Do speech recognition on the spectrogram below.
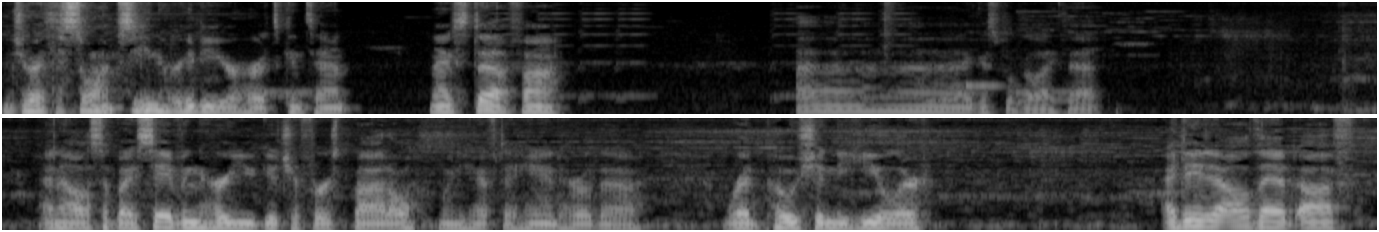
Enjoy the swamp scenery to your heart's content. Nice stuff, huh? Uh, I guess we'll go like that. And also, by saving her, you get your first bottle when you have to hand her the red potion to heal her. I did all that off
